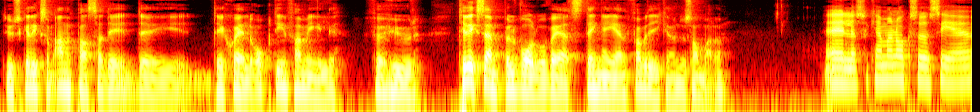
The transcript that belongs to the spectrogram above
Du ska liksom anpassa dig, dig, dig själv och din familj för hur till exempel Volvo väljer att stänga igen fabriken under sommaren. Eller så kan man också se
